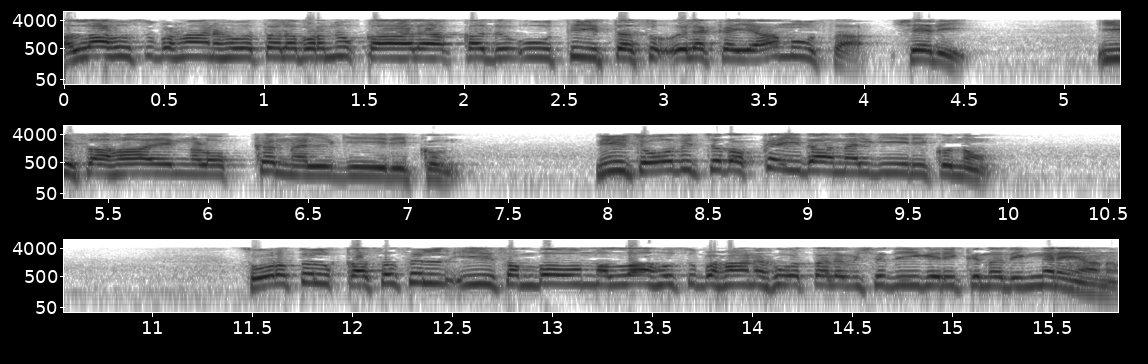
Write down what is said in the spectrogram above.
അള്ളാഹു സുബാനഹുത്തല പറഞ്ഞു കാല കത് ഊത്തീത്ത മൂസ. ശരി. ഈ സഹായങ്ങളൊക്കെ നൽകിയിരിക്കും. നീ ചോദിച്ചതൊക്കെ ഇതാ നൽകിയിരിക്കുന്നു. സൂറത്തുൽ കസസിൽ ഈ സംഭവം അള്ളാഹു സുബാനഹുവത്തല വിശദീകരിക്കുന്നത് ഇങ്ങനെയാണ്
